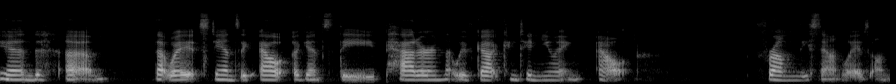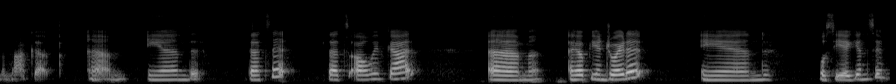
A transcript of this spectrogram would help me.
and um, that way it stands out against the pattern that we've got continuing out from the sound waves on the mock-up. Um, and that's it. That's all we've got. Um, I hope you enjoyed it, and we'll see you again soon.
